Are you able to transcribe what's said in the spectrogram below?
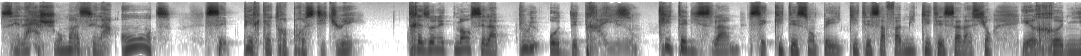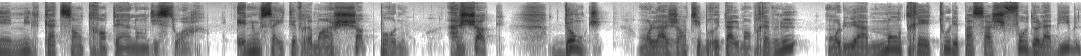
C'est la chouma, c'est la honte. C'est pire qu'être prostituée. Très honnêtement, c'est la plus haute des trahisons. Quitter l'islam, c'est quitter son pays, quitter sa famille, quitter sa nation et renier 1431 ans d'histoire. Et nous, ça a été vraiment un choc pour nous. Un choc. Donc, on l'a gentil brutalement prévenu, on lui a montré tous les passages faux de la Bible,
